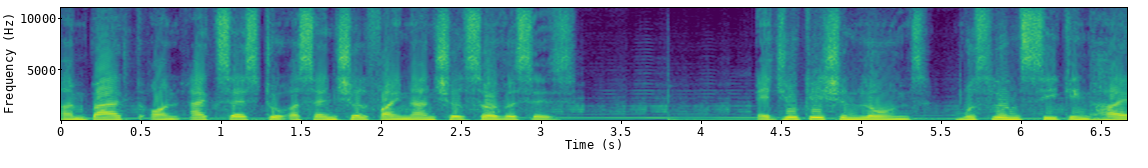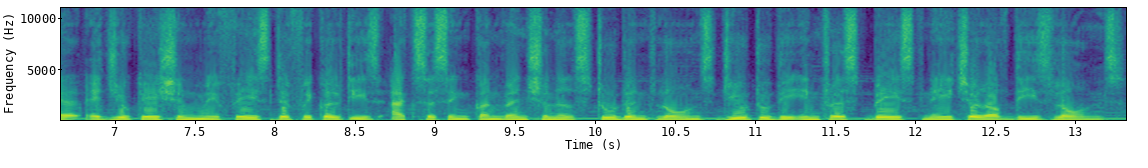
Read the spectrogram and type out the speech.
Impact on access to essential financial services. Education loans Muslims seeking higher education may face difficulties accessing conventional student loans due to the interest-based nature of these loans.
